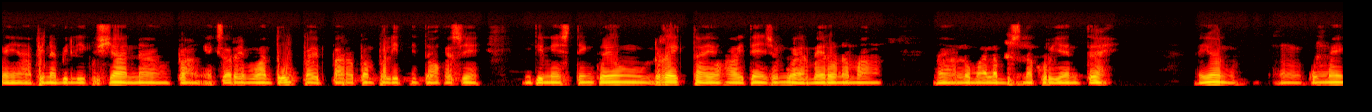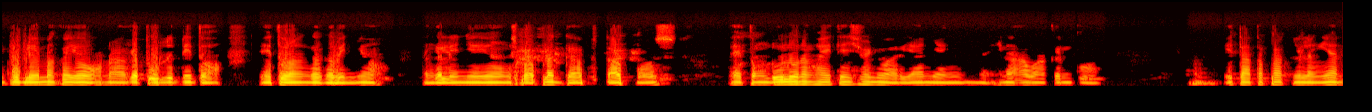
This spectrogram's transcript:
Kaya pinabili ko siya ng pang XRM125 para pampalit nito kasi tinesting ko yung rekta, yung high tension wire, meron namang uh, lumalabas na kuryente. Ayun, um, kung may problema kayo na katulad nito, ito lang gagawin nyo. Tanggalin nyo yung spark plug cap, tapos etong dulo ng high tension wire, yan yung hinahawakan ko. Itatapat nyo lang yan.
